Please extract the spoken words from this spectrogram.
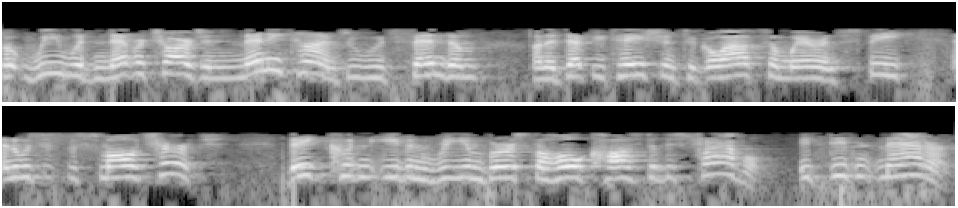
But we would never charge, and many times we would send them on a deputation to go out somewhere and speak, and it was just a small church. They couldn't even reimburse the whole cost of his travel. It didn't matter.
